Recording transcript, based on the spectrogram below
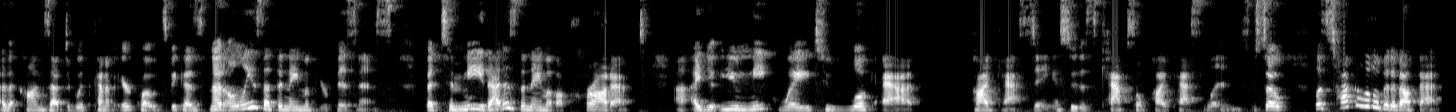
as a concept with kind of air quotes because not only is that the name of your business, but to me, that is the name of a product, uh, a unique way to look at podcasting is through this capsule podcast lens. So let's talk a little bit about that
